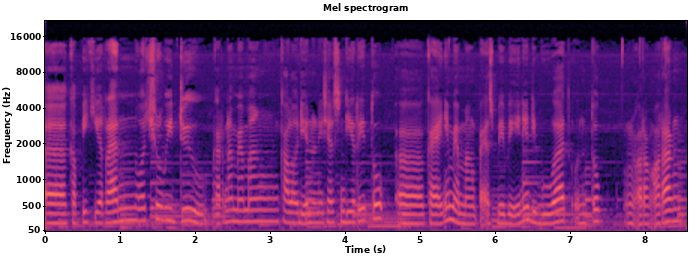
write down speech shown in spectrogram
uh, kepikiran what should we do? Karena memang kalau di Indonesia sendiri tuh uh, kayaknya memang PSBB ini dibuat untuk orang-orang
